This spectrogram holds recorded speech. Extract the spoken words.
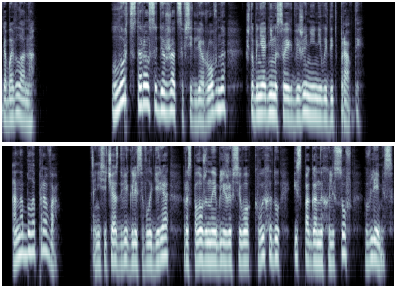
добавила она. Лорд старался держаться в седле ровно, чтобы ни одним из своих движений не выдать правды. Она была права. Они сейчас двигались в лагеря, расположенные ближе всего к выходу из поганых лесов в Лемес.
